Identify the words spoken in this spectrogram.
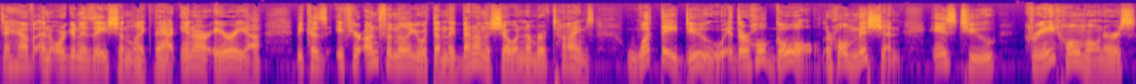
to have an organization like that in our area because if you're unfamiliar with them, they've been on the show a number of times. What they do, their whole goal, their whole mission is to create homeowners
